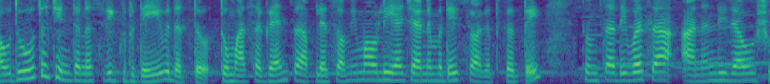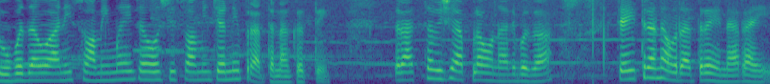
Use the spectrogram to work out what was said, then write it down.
अवधूत चिंतन श्री गुरुदेव दत्त. तुम्हा सगळ्यांचं आपल्या स्वामी माऊली या चॅनलमध्ये स्वागत करते. तुमचा दिवस हा आनंदी जावो शुभ जावो आणि स्वामीमय जावो अशी स्वामींच्यांनी प्रार्थना करते. तर आजचा विषय आपला होणार आहे बघा. चैत्र नवरात्र येणार आहे.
